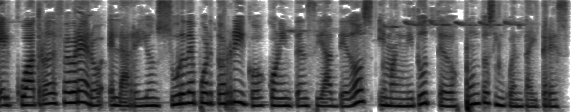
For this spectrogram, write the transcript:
el 4 de febrero en la región sur de Puerto Rico con intensidad de 2 y magnitud de 2.53.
